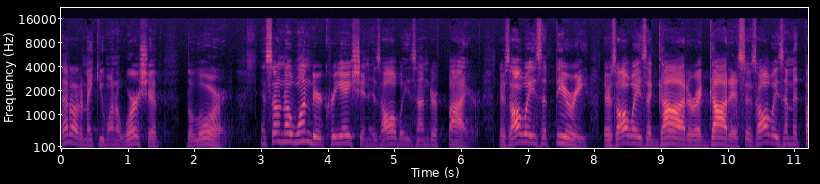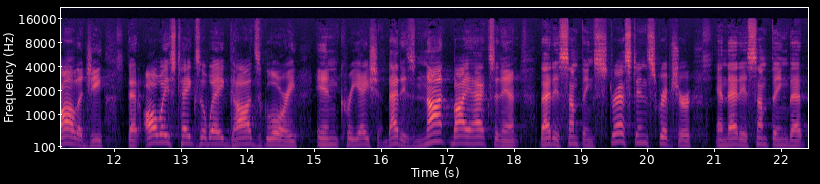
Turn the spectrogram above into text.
That ought to make you want to worship the Lord. And so, no wonder creation is always under fire. There's always a theory, there's always a god or a goddess, there's always a mythology that always takes away God's glory in creation. That is not by accident. That is something stressed in Scripture, and that is something that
